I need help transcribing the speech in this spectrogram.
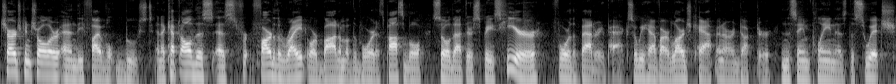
charge controller and the 5 volt boost. And I kept all of this as far to the right or bottom of the board as possible so that there's space here for the battery pack. So we have our large cap and our inductor in the same plane as the switch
